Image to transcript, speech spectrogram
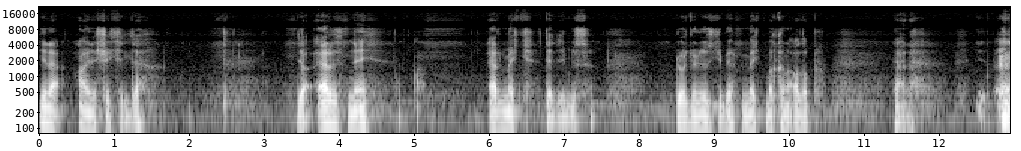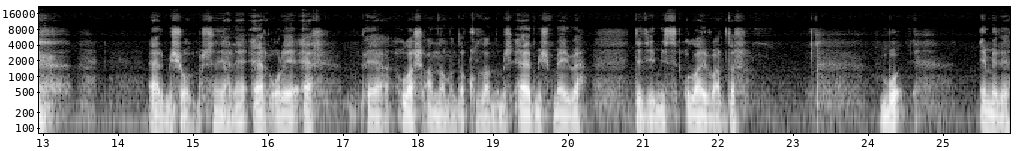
Yine aynı şekilde ya er ne ermek dediğimiz gördüğünüz gibi mekmakını alıp yani ermiş olmuş. Yani er oraya er veya ulaş anlamında kullanılmış ermiş meyve dediğimiz olay vardır. Bu emiri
